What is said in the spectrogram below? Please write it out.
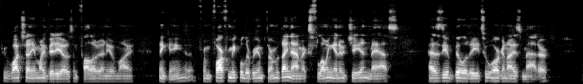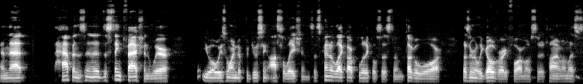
if you've watched any of my videos and followed any of my thinking, from far from equilibrium thermodynamics, flowing energy and mass has the ability to organize matter. And that happens in a distinct fashion where you always wind up producing oscillations. It's kind of like our political system, tug of war. Doesn't really go very far most of the time unless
